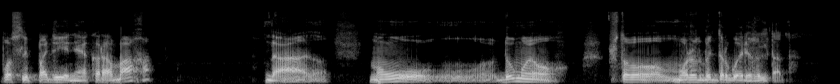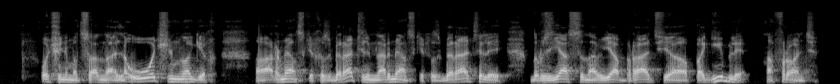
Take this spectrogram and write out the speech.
после падения Карабаха, да, ну, думаю, что может быть другой результат очень эмоционально. У очень многих а, армянских избирателей, армянских избирателей, друзья, сыновья, братья погибли на фронте.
